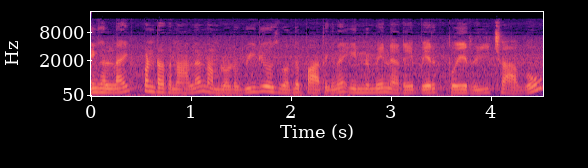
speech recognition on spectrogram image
நீங்கள் லைக் பண்ணுறதுனால நம்மளோட வீடியோஸ் வந்து பார்த்தீங்கன்னா இன்னுமே நிறைய பேருக்கு போய் ரீச் ஆகும்.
